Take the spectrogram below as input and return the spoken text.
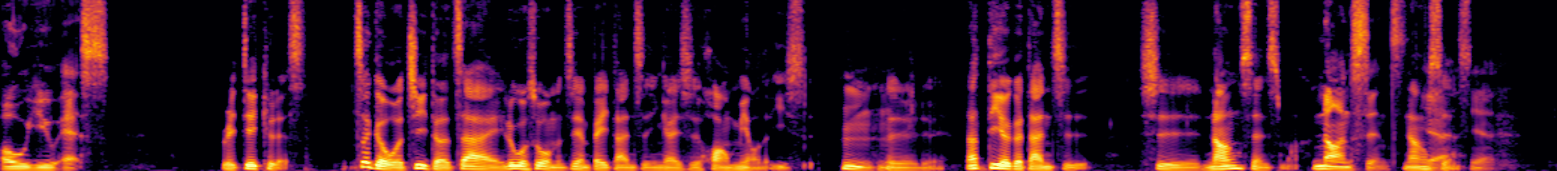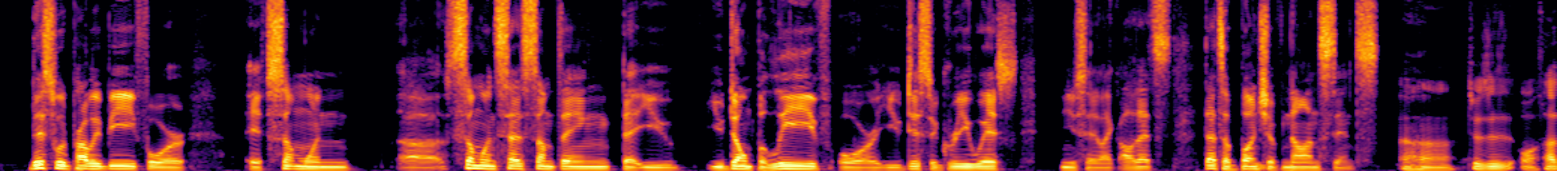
O U S. ridiculous。这个我记得在如果说我们之前背单词，应该是荒谬的意思。 Hmm. 对对对。那第二个单字是 nonsense 嘛？ Nonsense. Yeah, Nonsense. Yeah, This would probably be for if someone uh, someone says something that you you don't believe or you disagree with, and you say like, "Oh, that's that's a bunch of nonsense." 嗯哼，就是哦，他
